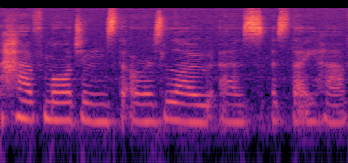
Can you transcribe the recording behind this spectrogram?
have margins that are as low as, as they have.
